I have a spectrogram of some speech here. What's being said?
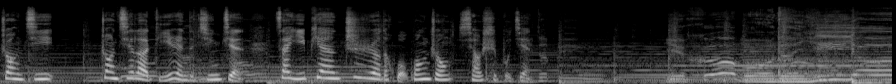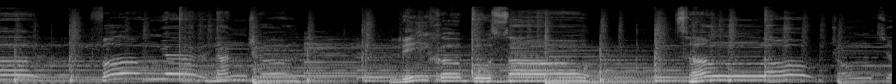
撞击。撞击了敌人的军舰，在一片炙热的火光中消失不见。也和我的一样，风月难成，离合不骚，层楼终究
